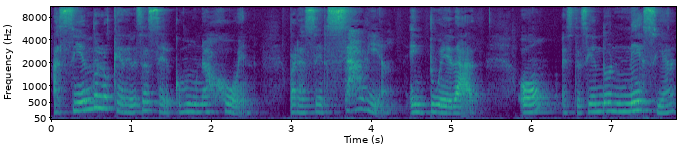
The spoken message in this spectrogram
haciendo lo que debes hacer como una joven para ser sabia en tu edad o estás siendo necia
